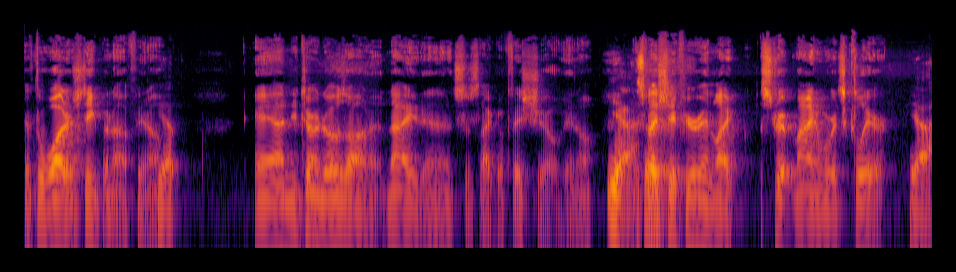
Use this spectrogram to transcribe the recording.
if the water's deep enough, you know. yep. And you turn those on at night, and it's just like a fish show, you know. Yeah. so- Especially if you're in like a strip mine where it's clear. Yeah,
